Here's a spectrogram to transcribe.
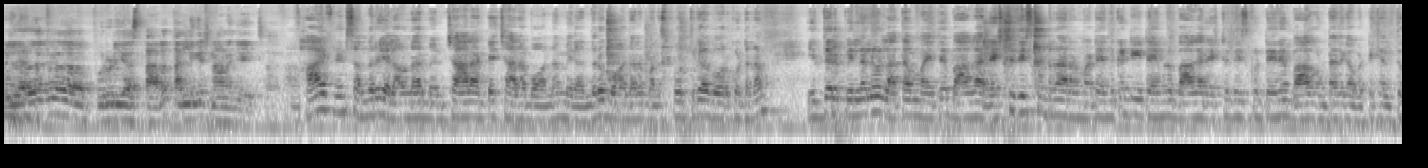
పిల్లలకు చేస్తారు తల్లికి స్నానం హాయ్ ఫ్రెండ్స్ అందరూ ఎలా ఉన్నారు? మేము చాలా అంటే చాలా బాగున్నాం. మీరు అందరూ బాగున్నారు మనస్ఫూర్తిగా కోరుకుంటున్నాం. ఇద్దరు పిల్లలు లతమ్మ అయితే బాగా రెస్ట్ తీసుకుంటున్నారు అనమాట ఎందుకంటే ఈ టైంలో బాగా రెస్ట్ తీసుకుంటేనే బాగుంటుంది కాబట్టి హెల్త్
